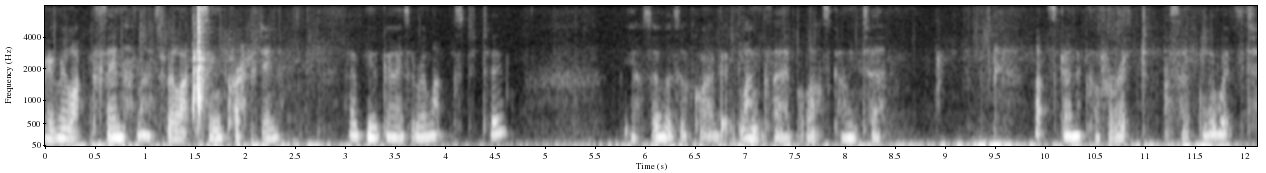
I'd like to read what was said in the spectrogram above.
Very relaxing, nice relaxing crafting. Hope you guys are relaxed too. Yeah, so there's a quite a bit of blank there, but that's going to that's going to cover it. So glue it.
